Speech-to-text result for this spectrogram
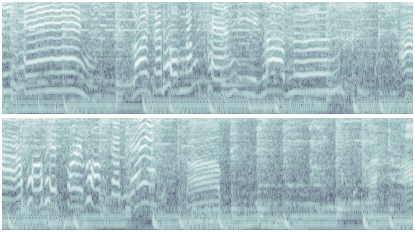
มีแห้งลอยกระทงน้ำแข็งอีกรอบนึง อ่าพ่อเพชรปล่อยพร้อมกันแม่ครับอะอะ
